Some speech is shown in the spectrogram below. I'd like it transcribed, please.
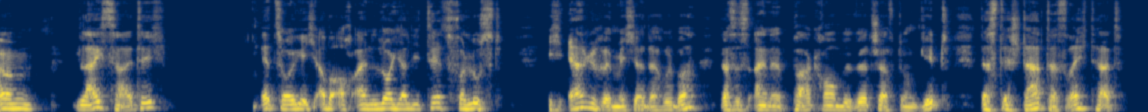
Ähm, gleichzeitig erzeuge ich aber auch einen Loyalitätsverlust. Ich ärgere mich ja darüber, dass es eine Parkraumbewirtschaftung gibt, dass der Staat das Recht hat,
